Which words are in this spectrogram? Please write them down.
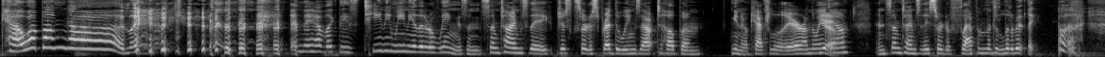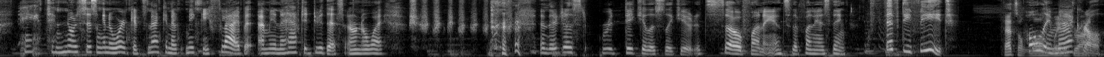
"Cowabunga!" And, like- and they have like these teeny weeny little wings, and sometimes they just sort of spread the wings out to help them, you know, catch a little air on the way Yeah. down. And sometimes they sort of flap them a little bit, like, Ugh, I didn't know this isn't going to work. It's not going to make me fly, but I mean, I have to do this. I don't know why. and they're just ridiculously cute. It's so funny. It's the funniest thing. 50 feet. That's a Holy long way to mackerel. drop.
